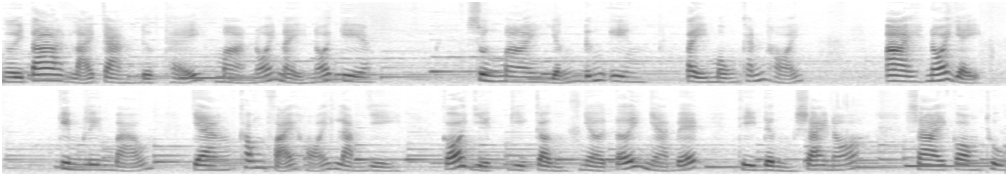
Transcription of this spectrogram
Người ta lại càng được thể mà nói này nói kia. Xuân Mai vẫn đứng yên, Tây Mộng Khánh hỏi, ai nói vậy? Kim Liên bảo, chàng không phải hỏi làm gì, có việc gì cần nhờ tới nhà bếp thì đừng sai nó, sai con Thu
